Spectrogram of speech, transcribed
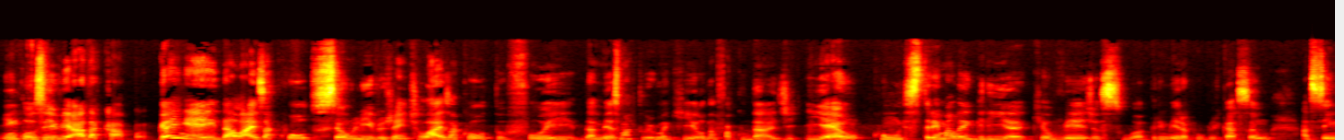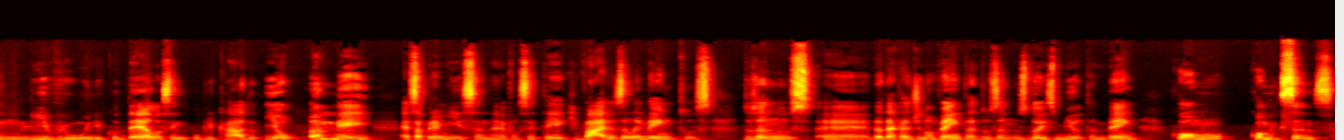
inclusive a da capa. Ganhei da Liza Couto seu livro, gente. Liza Couto foi da mesma turma que eu na faculdade e é com extrema alegria que eu vejo a sua primeira publicação, assim, um livro único dela sendo publicado e eu amei essa premissa, né? Você tem aqui vários elementos dos anos é, da década de 90, dos anos 2000 também, como Comic Sans.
